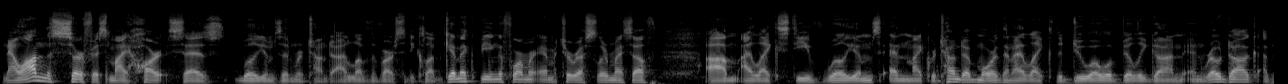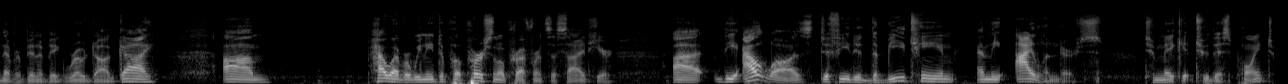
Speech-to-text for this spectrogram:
Now, on the surface, my heart says Williams and Rotunda. I love the Varsity Club gimmick, being a former amateur wrestler myself. Um, I like Steve Williams and Mike Rotunda more than I like the duo of Billy Gunn and Road Dog. I've never been a big Road Dog guy. Um, however, we need to put personal preference aside here. Uh, the Outlaws defeated the B Team and the Islanders to make it to this point.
